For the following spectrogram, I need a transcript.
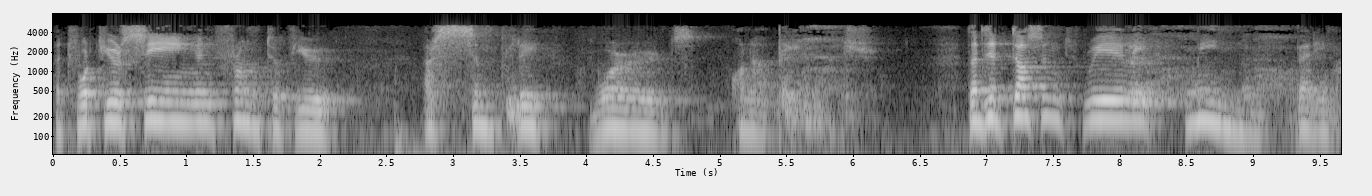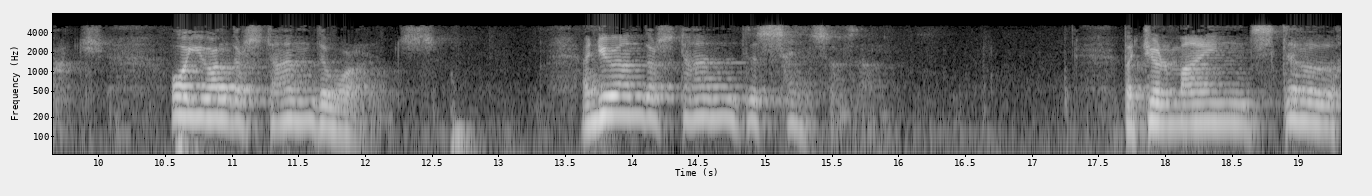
that what you're seeing in front of you are simply words on a page. That it doesn't really mean very much. Or you understand the words. And you understand the sense of them. But your mind still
